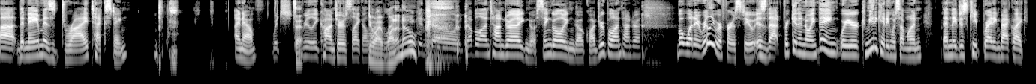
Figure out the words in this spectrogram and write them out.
Uh, the name is dry texting. I know, which that- really conjures like a Do lot. I wanna know? You can go double entendre, you can go single, you can go quadruple entendre. But what it really refers to is that freaking annoying thing where you're communicating with someone and they just keep writing back like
